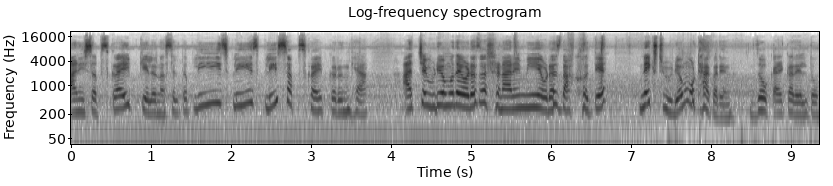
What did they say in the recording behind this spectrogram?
आणि सबस्क्राईब केलं नसेल तर प्लीज प्लीज प्लीज सबस्क्राईब करून घ्या. आजच्या व्हिडिओमध्ये एवढंच असणार आहे मी एवढंच दाखवते. नेक्स्ट व्हिडिओ मोठा करेन जो काय करेल तो.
